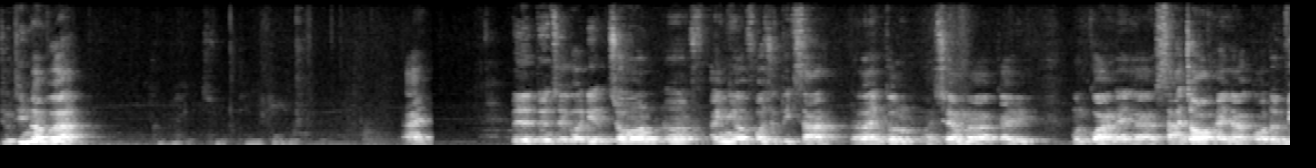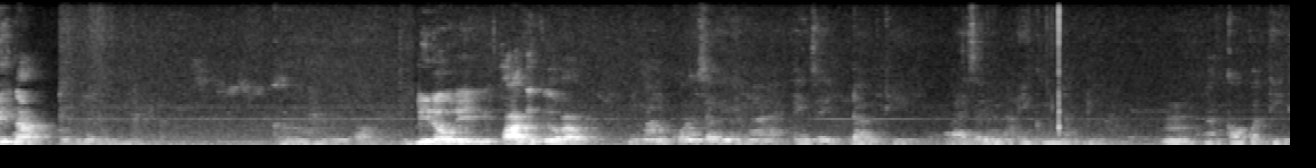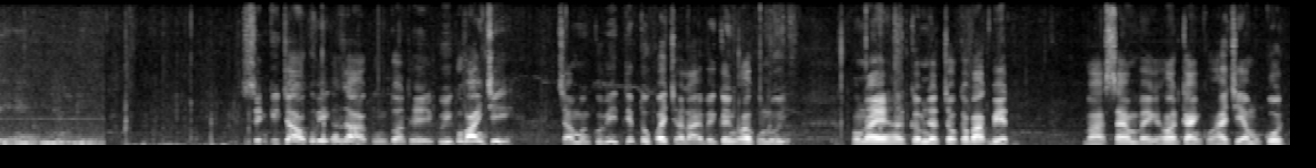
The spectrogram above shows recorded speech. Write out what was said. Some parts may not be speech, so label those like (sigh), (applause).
Chú thím làm vớ à? Ai? Bây giờ Tuyên sẽ gọi điện cho ờ, anh ờ, phó chủ tịch xã đó là anh Tuấn hỏi xem là cái món quà này là xã cho hay là có đơn vị nào đi đâu thì khóa cái cửa vào nhưng mà có giấy là anh giấy đời thì vài giấy là em không nhắc được ừ. mà có quật thì thì em không nhắc được Xin kính chào quý vị khán giả cùng toàn thể quý cô bác anh chị. Chào mừng quý vị tiếp tục quay trở lại với kênh Hoa của Núi. Hôm nay à, cập nhật cho các bác biết và xem về cái hoàn cảnh của hai chị em một côi.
